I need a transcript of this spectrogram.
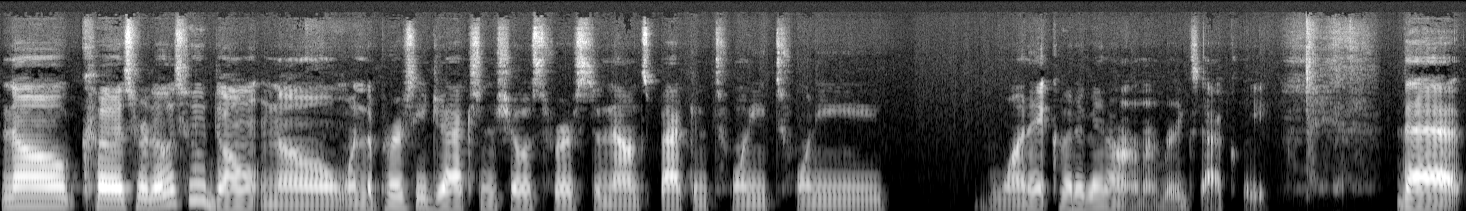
No, because for those who don't know, when the Percy Jackson show was first announced back in 2021, it could have been, I don't remember exactly, that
